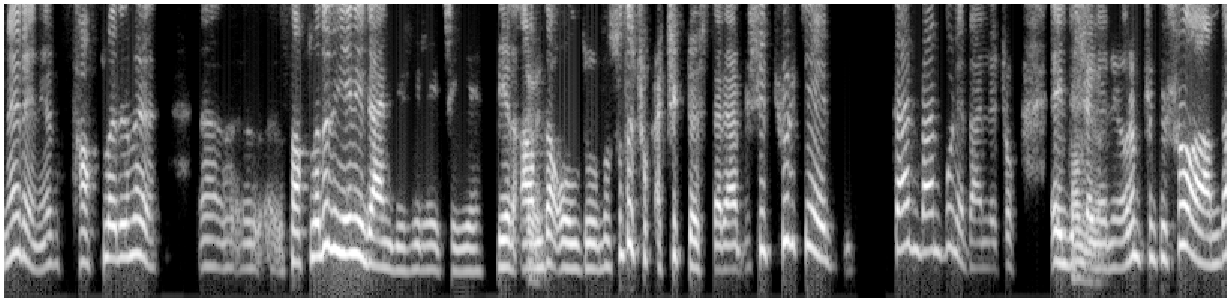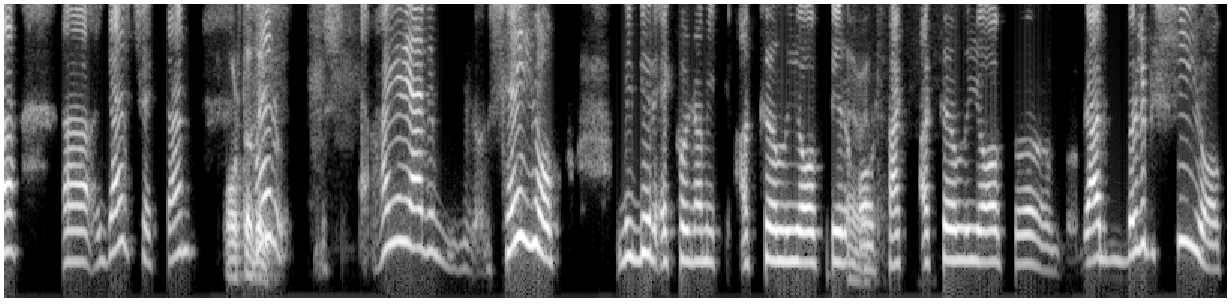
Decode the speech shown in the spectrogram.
ne denir saflarını safların yeniden dizileceği bir anda evet. olduğumuzu da çok açık gösteren bir şey. Türkiye'den ben bu nedenle çok endişeleniyorum. Anladım. Çünkü şu anda e, gerçekten ortadayız. Her, hayır yani şey yok bir, bir ekonomik akıl yok, bir evet. ortak akıl yok. Yani böyle bir şey yok.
